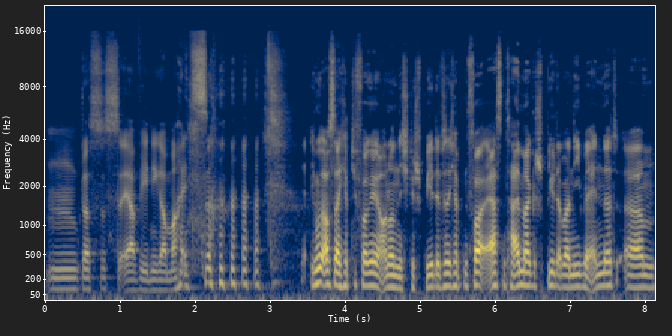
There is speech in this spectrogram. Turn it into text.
Mm, das ist eher weniger meins. ich muss auch sagen, ich habe die Folge ja auch noch nicht gespielt. Ich habe den ersten Teil mal gespielt, aber nie beendet. Ähm,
